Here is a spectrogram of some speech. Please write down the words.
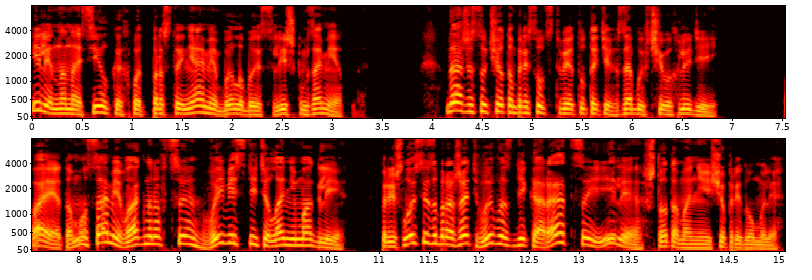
или на носилках под простынями было бы слишком заметно. Даже с учетом присутствия тут этих забывчивых людей. Поэтому сами вагнеровцы вывести тела не могли. Пришлось изображать вывоз декораций или что там они еще придумали.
